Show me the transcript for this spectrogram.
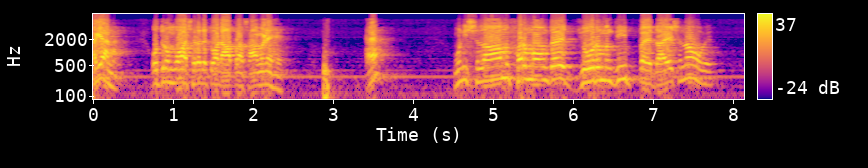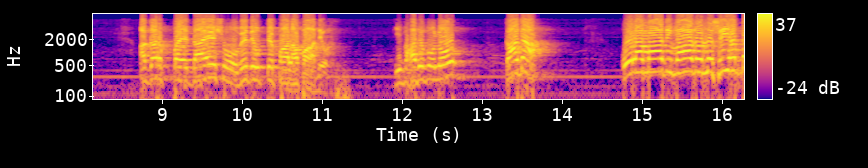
آ گیا نا؟ ادھر معاشرت تا اپنا سامنے ہے۔ ہوں اسلام فرما جرم دی پیدائش نہ ہوئے۔ اگر پیدائش ہوئے تو اتنے پالا پا دو کی پا دو بولو؟ کا علماء دی واد اور نصیحت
